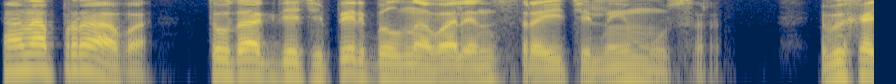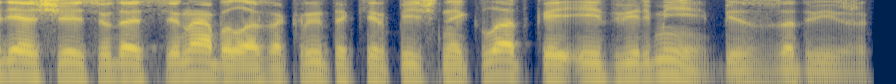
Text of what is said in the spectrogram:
а направо, туда, где теперь был навален строительный мусор. Выходящая сюда стена была закрыта кирпичной кладкой и дверьми без задвижек.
